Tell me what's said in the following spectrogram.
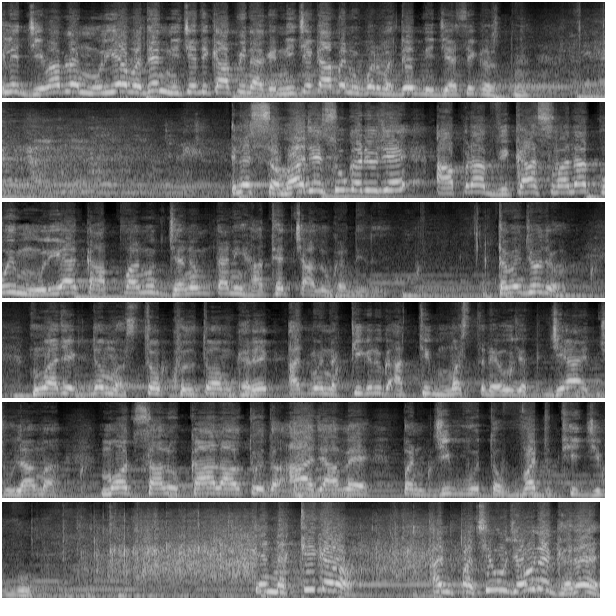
એટલે જેવા પેલા મૂળિયા વધે નીચેથી કાપી નાખે. નીચે કાપે ને ઉપર વધે જ નહીં. જય શ્રી કૃષ્ણ. એટલે સમાજે શું કર્યું છે? આપણા વિકાસવાના કોઈ મૂળિયા કાપવાનું જન્મતાની હાથે જ ચાલુ કરી દીધું. તમે જોજો. હું આજે એકદમ હસતો ખુલતો આમ ઘરે. આજ મેં નક્કી કર્યું કે આજથી મસ્ત રહેવું છે. જ્યાં ચૂલામાં મોત સાલું કાલ આવતું હોય તો આજ આવે, પણ જીવવું તો વટથી જીવવું. એ નક્કી કરો. અને પછી હું જાઉં ને ઘરે,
